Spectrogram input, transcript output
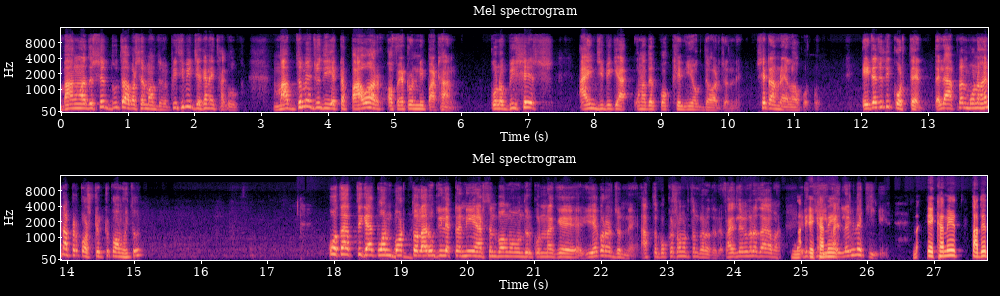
বাংলাদেশের দূতাবাসের মাধ্যমে পৃথিবীর যেখানেই থাকুক মাধ্যমে যদি একটা পাওয়ার অফ অ্যাটর্নি পাঠান কোন বিশেষ আইনজীবীকে ওনাদের পক্ষে নিয়োগ দেওয়ার জন্য সেটা আমরা এলাও করব। এটা যদি করতেন তাহলে আপনার মনে হয় না আপনার কষ্ট একটু কম হইতো? কোথার থেকে কোন বটতলার উকিল একটা নিয়ে আসছেন বঙ্গবন্ধুর কন্যাকে ইয়ে করার জন্য আত্মপক্ষ সমর্থন করার জন্য? ফাইজলামি করা জায়গা এখানে ফাইজলামি নাকি? এখানে তাদের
